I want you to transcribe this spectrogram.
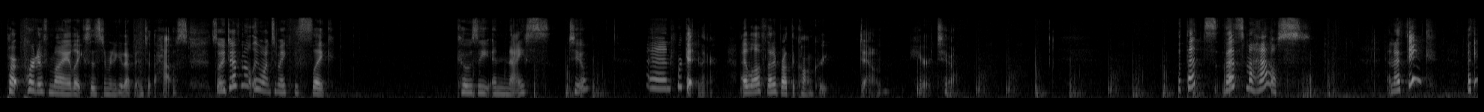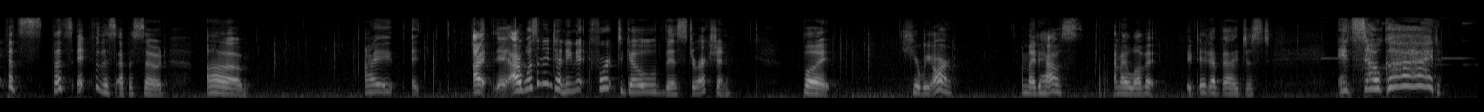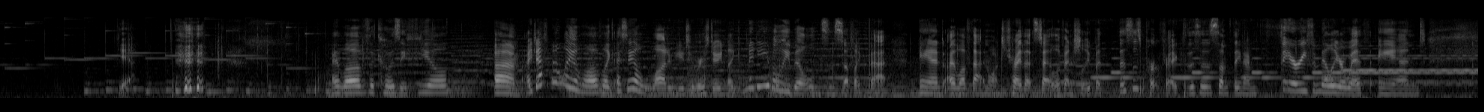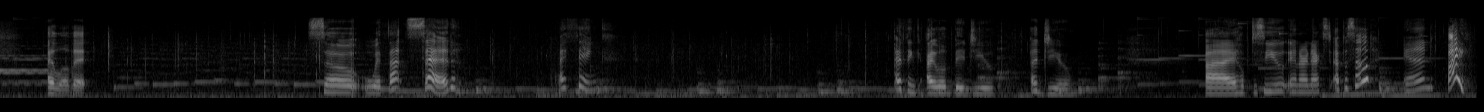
part part of my like system to get up into the house. So I definitely want to make this like cozy and nice too. And we're getting there. I love that I brought the concrete down here too. But that's that's my house. And I think I think that's that's it for this episode. Um I I I wasn't intending it for it to go this direction. But here we are. I made a house and I love it. It, it I just it's so good. Yeah. I love the cozy feel. Um, I definitely love, like, I see a lot of YouTubers doing, like, medievally builds and stuff like that. And I love that and want to try that style eventually, but this is perfect. This is something I'm very familiar with, and I love it. So, with that said, I think I think I will bid you adieu. I hope to see you in our next episode, and bye!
